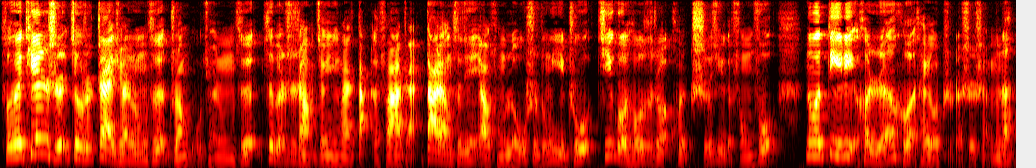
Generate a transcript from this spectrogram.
所谓天时，就是债权融资转股权融资，资本市场将迎来大的发展，大量资金要从楼市中溢出，机构投资者会持续的丰富。那么地利和人和，它又指的是什么呢？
